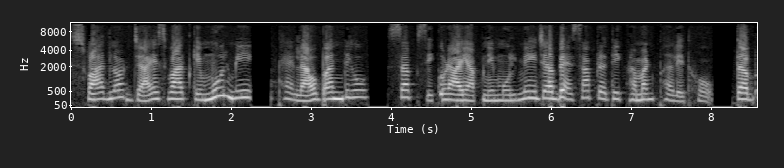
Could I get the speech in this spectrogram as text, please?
स्वाद लौट जाए, स्वाद के मूल में फैलाव बंद हो। सब सिकुड़ाए अपने मूल में जब ऐसा प्रतिक्रमण फलित हो, तब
